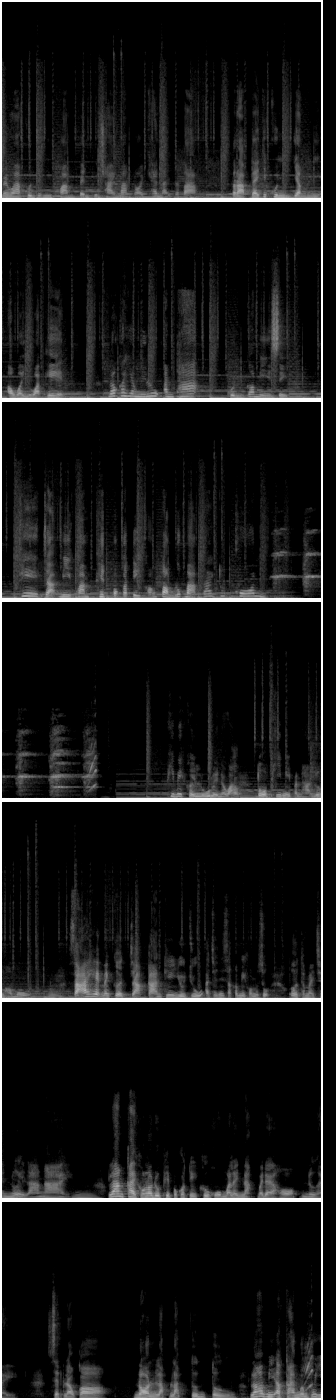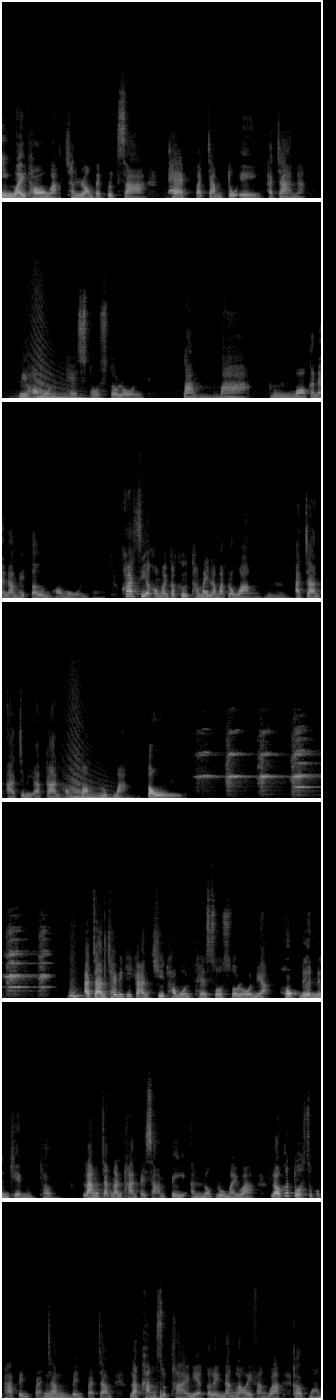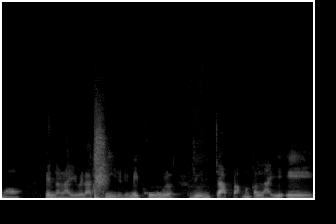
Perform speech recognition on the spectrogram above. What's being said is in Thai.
ไม่ว่าคุณจะมีความเป็นผู้ชายมากน้อยแค่ไหนก็ตาม ตราบใดที่คุณยังมีอวัยวะเพศ แล้วก็ยังมีลูกอัณฑะคุณก็มีสิทธิ์ที่จะมีความผิดปกติของต่อมลูกหมากได้ทุกคน พี่ไม่เคยรู้เลยนะว่า ครับ ตัวพี่มีปัญหาเรื่องฮอร์โมน อืมสาเหตุมันเกิดจากการที่อยู่ๆอาจารย์นิสักก็มีความรู้สึกเออทำไมฉันเหนื่อยล้าง่าย อืมร่างกายของเราดูผิดปกติคือโหมอะไรหนักไม่ได้หอบเหนื่อย เสร็จแล้วก็นอนหลับหลับตื่นตื่นๆแล้วมีอาการเหมือนผู้หญิงวัยทองอะ ฉันลองไปปรึกษาแพทย์ประจำตัวเอง อาจารย์น่ะมีฮอร์โมนเทสโทสเตอโรนต่ำมากอืมหมอก็แนะนำให้เติมฮอร์โมน ข้อเสียของมันก็คือถ้าไม่ระมัดระวังอืมอาจารย์อาจจะมีอาการของต่อมลูกหมากโต อาจารย์ใช้วิธีการฉีดฮอร์โมนเทสโทสเตอโรนเนี่ยหกเดือนหนึ่งเข็มครับ หลังจากนั้นผ่านไป 3 ปีอันนบรู้ไหมว่า เราก็ตรวจสุขภาพเป็นประอืมจำเป็นประจำและครั้งสุดท้ายเนี่ยก็เลยนั่งเล่าให้ฟังว่าครับ หมอหมอเป็นอะไรเวลาฉี่เดี๋ยวนี้ไม่พุ่งเลย ยืนจับอะมันก็ไหลเอง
